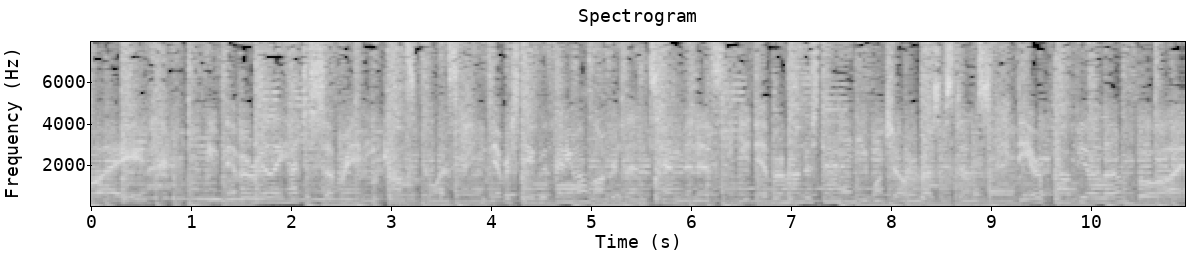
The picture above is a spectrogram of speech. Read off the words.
boy, you've never really had to suffer any consequence. You never stayed with anyone longer than 10 minutes. You never understand anyone showing resistance. Dear popular boy,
